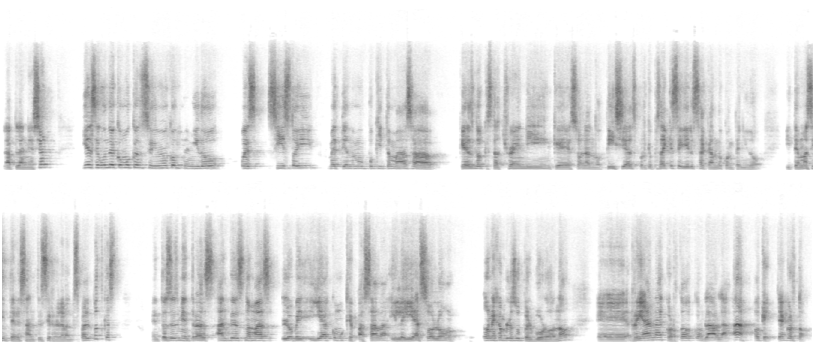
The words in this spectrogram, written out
la planeación. Y el segundo de cómo consumir contenido, pues sí estoy metiéndome un poquito más a qué es lo que está trending, qué son las noticias, porque pues hay que seguir sacando contenido y temas interesantes y relevantes para el podcast. Entonces, mientras antes nomás lo veía como que pasaba y leía solo un ejemplo súper burdo, ¿no? Eh, Rihanna cortó con bla, bla. Ah, ok, ya cortó.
